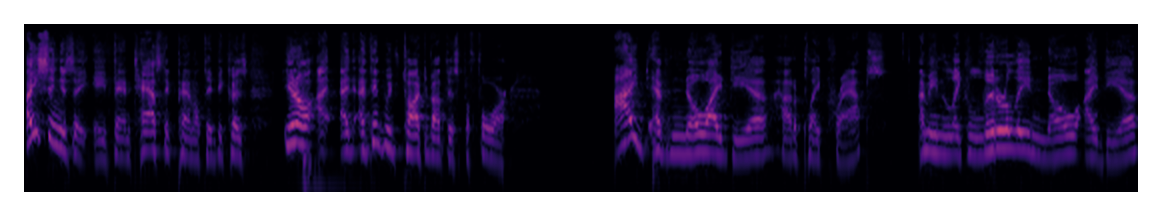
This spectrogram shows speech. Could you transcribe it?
Icing is a, a fantastic penalty because you know I I think we've talked about this before. I have no idea how to play craps. I mean, like literally no idea.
